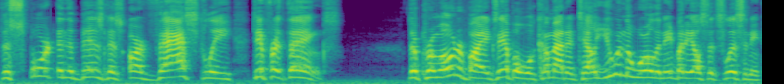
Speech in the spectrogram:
The sport and the business are vastly different things. The promoter, by example, will come out and tell you and the world and anybody else that's listening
